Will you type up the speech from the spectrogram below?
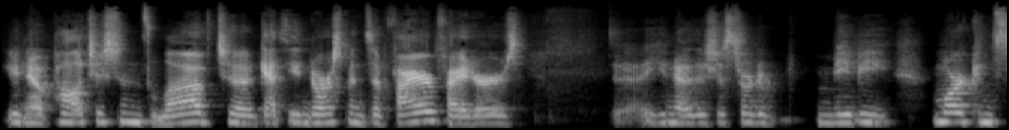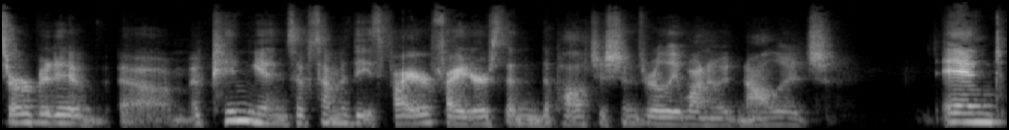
you know, politicians love to get the endorsements of firefighters, uh, you know, there's just sort of maybe more conservative um, opinions of some of these firefighters than the politicians really want to acknowledge. And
